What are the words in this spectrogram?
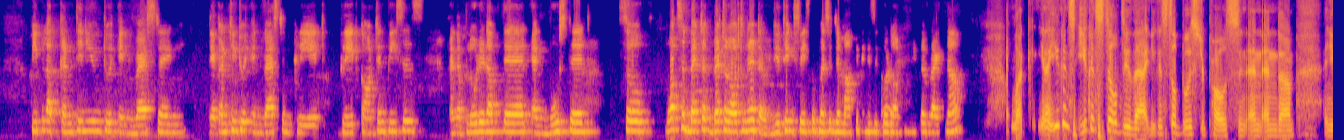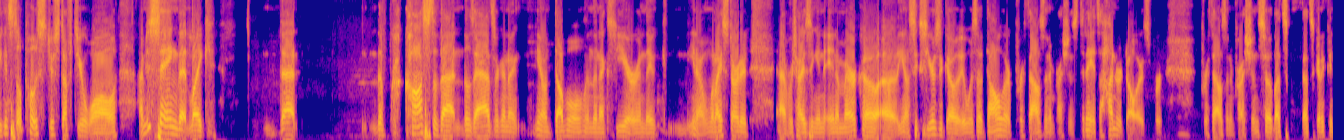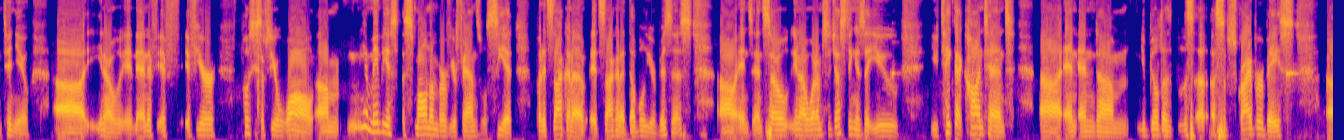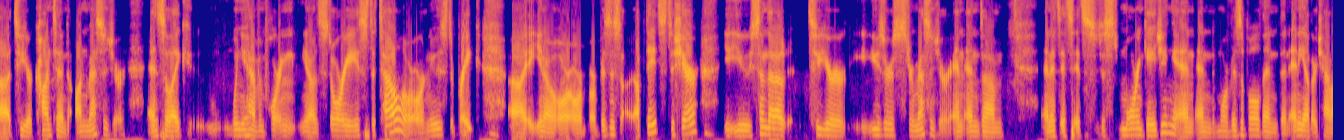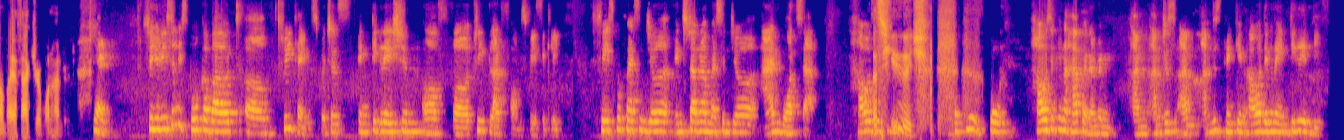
People are continuing to invest investing. They're continuing to invest and create great content pieces and upload it up there and boost it. So what's a better better alternative? Do you think Facebook Messenger marketing is a good alternative right now? Look, you know, you can you can still do that. You can still boost your posts and and and um, and you can still post your stuff to your wall. I'm just saying that like that the cost of that those ads are going to you know double in the next year. And they you know when i started advertising in, in america uh, you know six years ago it was a dollar per thousand impressions. Today it's a hundred dollars per per thousand impressions. So that's that's going to continue. Uh, you know and, and if, if if you're posting stuff to your wall, um, you know, maybe a, a, small number of your fans will see it, but it's not gonna it's not gonna double your business. Uh, and and so you know what I'm suggesting is that you you take that content uh, and and um, you build a, a, subscriber base uh, to your content on Messenger. And so like when you have important you know stories to tell or, or news to break, uh, you know, or, or, or business updates to share, you, you send that out to your users through Messenger, and and um, and it's it's it's just more engaging and and more visible than than any other channel by a factor of 100. Right. So you recently spoke about uh, three things, which is integration of uh, three platforms, basically: Facebook Messenger, Instagram Messenger, and WhatsApp. How is that's huge. That's huge. So how is it going to happen? I mean, I'm I'm just I'm I'm just thinking, how are they going to integrate these?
